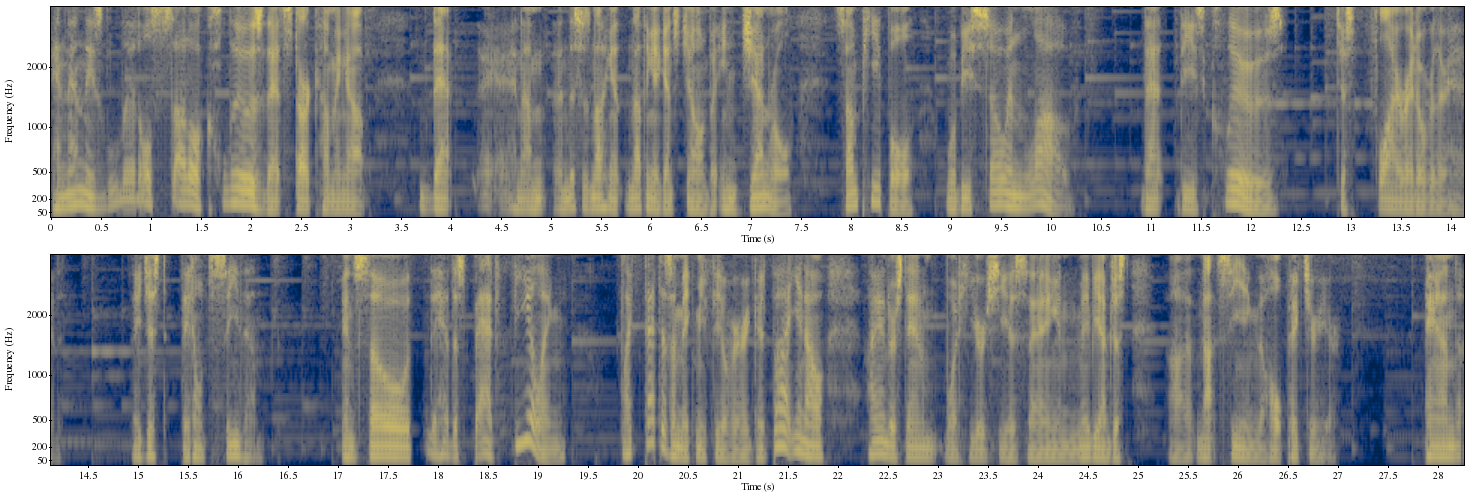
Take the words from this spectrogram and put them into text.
And then these little subtle clues that start coming up that and I'm and this is nothing nothing against Joan, but in general, some people will be so in love that these clues just fly right over their head. They just they don't see them. And so they have this bad feeling like that doesn't make me feel very good. But, you know, I understand what he or she is saying, and maybe I'm just uh, not seeing the whole picture here. And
